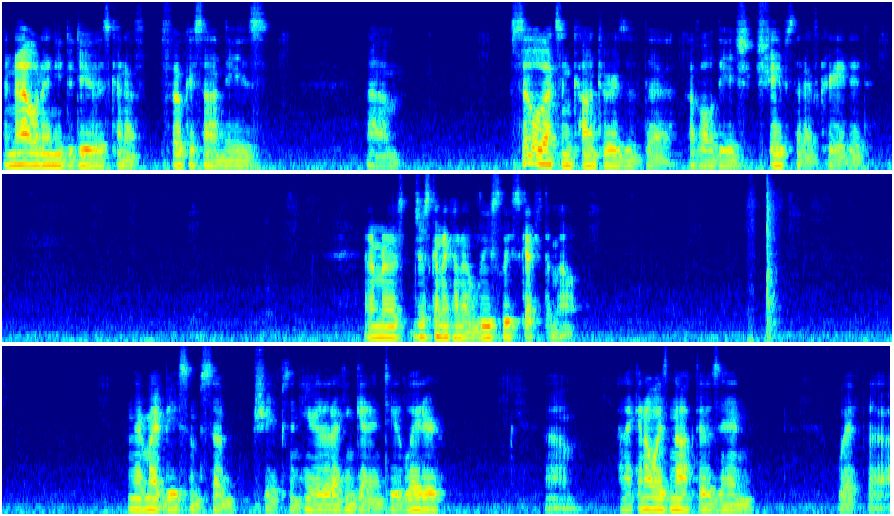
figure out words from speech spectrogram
And now what I need to do is kind of focus on these um, silhouettes and contours of the of all these shapes that I've created. And I'm gonna, just gonna kind of loosely sketch them out. And there might be some sub shapes in here that I can get into later. Um, and I can always knock those in with, uh,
